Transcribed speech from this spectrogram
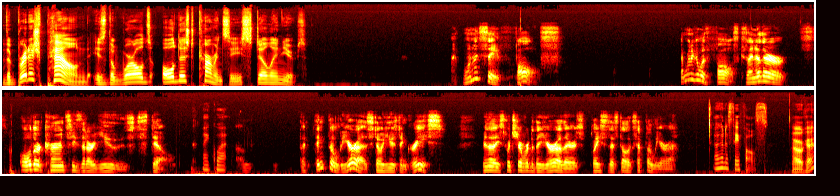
The British pound is the world's oldest currency still in use. I want to say false. I'm going to go with false because I know there are older currencies that are used still. Like what? Um, I think the lira is still used in Greece. Even though they switched over to the euro, there's places that still accept the lira. I'm gonna say false. Okay.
